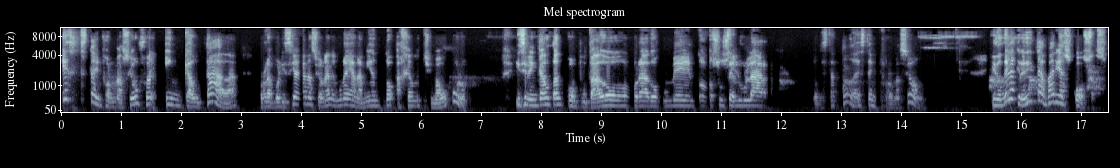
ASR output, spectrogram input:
Esta información fue incautada por la Policía Nacional en un allanamiento a Henry Chimabukuro y se le incautan computadora, documentos, su celular, donde está toda esta información. Y donde él acredita varias cosas.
